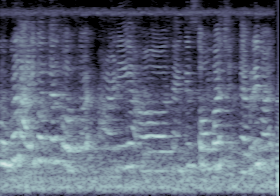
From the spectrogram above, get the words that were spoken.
खूपच आईबद्दल बोलतोय? आणि thank you so much everyone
